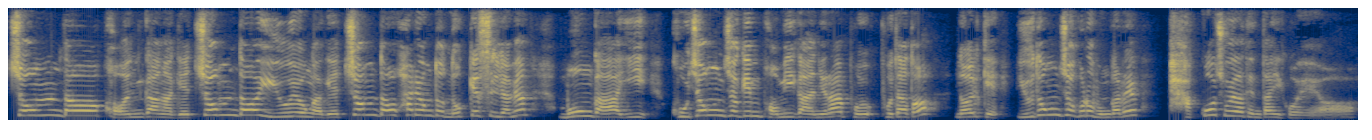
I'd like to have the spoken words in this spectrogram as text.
좀 더 건강하게, 좀 더 유용하게, 좀 더 활용도 높게 쓰려면 뭔가 이 고정적인 범위가 아니라 보, 보다 더 넓게 유동적으로 뭔가를 바꿔줘야 된다 이거예요.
